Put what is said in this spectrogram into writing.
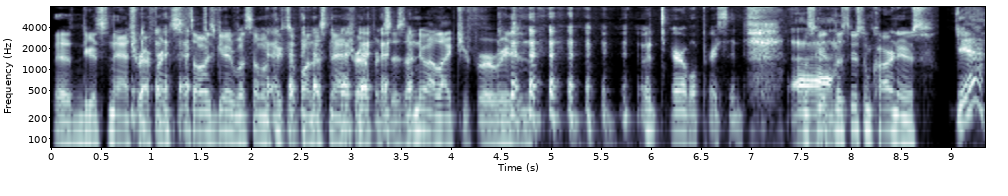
The good snatch reference. It's always good when someone picks up on the snatch references. I knew I liked you for a reason. I'm a terrible person. get, uh, let's do some car news. Yeah.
